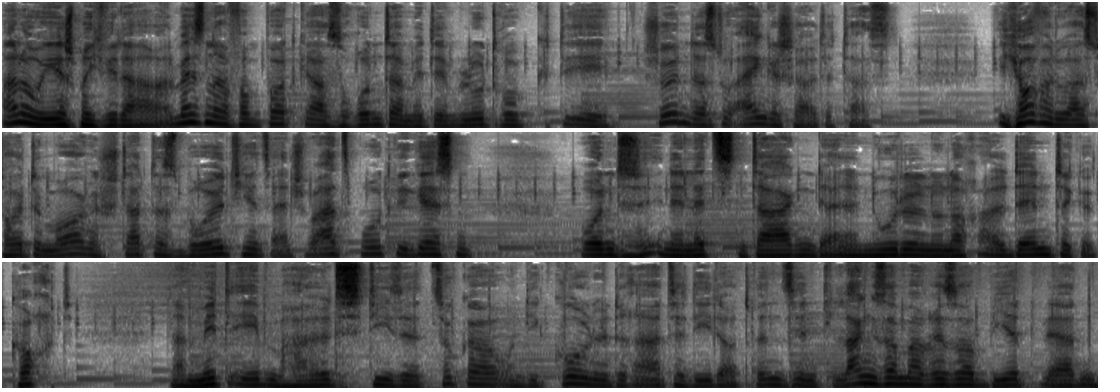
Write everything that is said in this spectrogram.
Hallo, hier spricht wieder Harald Messner vom Podcast runter mit dem Blutdruck.de. Schön, dass du eingeschaltet hast. Ich hoffe, du hast heute Morgen statt des Brötchens ein Schwarzbrot gegessen und in den letzten Tagen deine Nudeln nur noch al dente gekocht, damit eben halt diese Zucker und die Kohlenhydrate, die dort drin sind, langsamer resorbiert werden.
